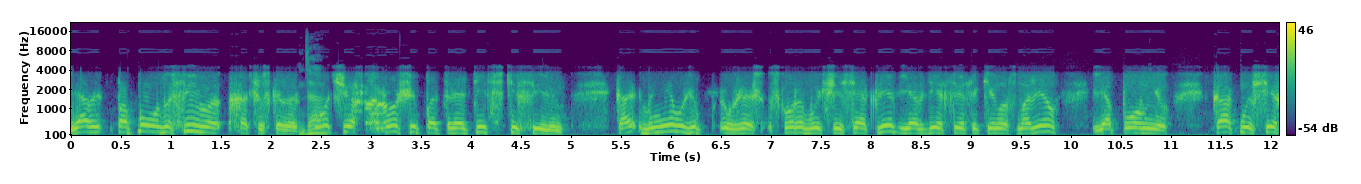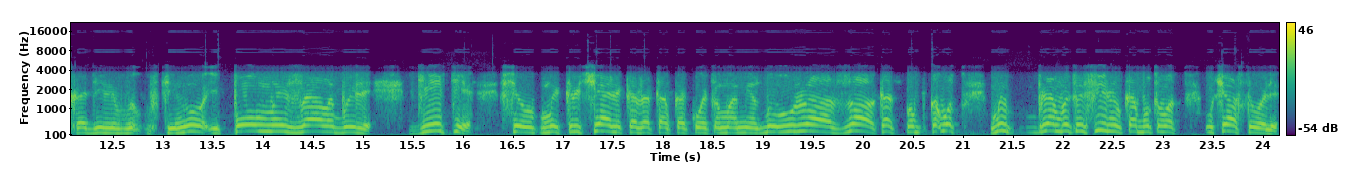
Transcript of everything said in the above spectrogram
Я по поводу фильма хочу сказать. Да. Очень хороший патриотический фильм. Мне уже, уже скоро будет 60 лет. Я в детстве это кино смотрел. Я помню, как мы все ходили в, кино, и полные залы были. Дети, все, мы кричали, когда там какой-то момент был. Ура, зал! Как, вот мы прям в этом фильме как будто вот участвовали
